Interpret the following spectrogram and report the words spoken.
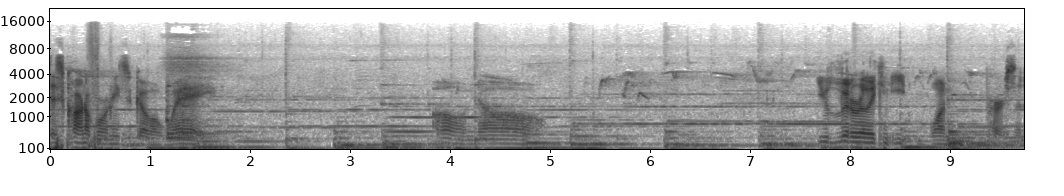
This carnivore needs to go away. Oh no. You literally can eat one person.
